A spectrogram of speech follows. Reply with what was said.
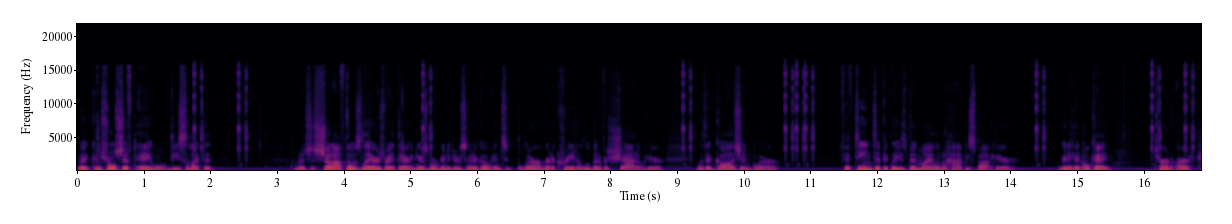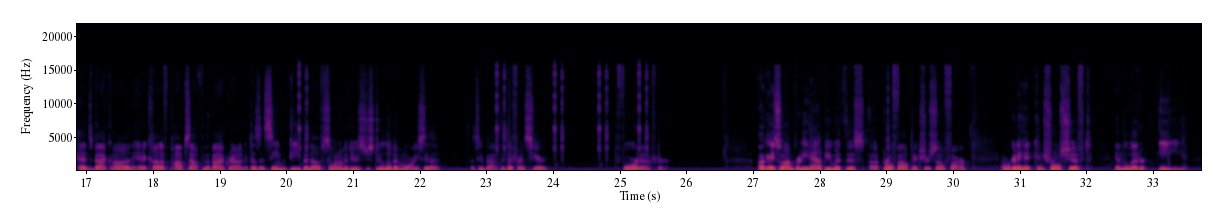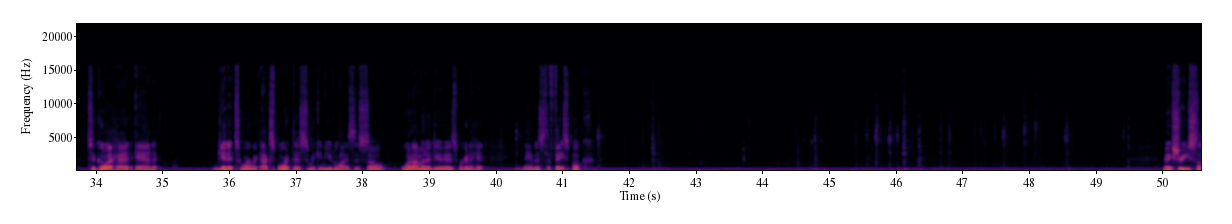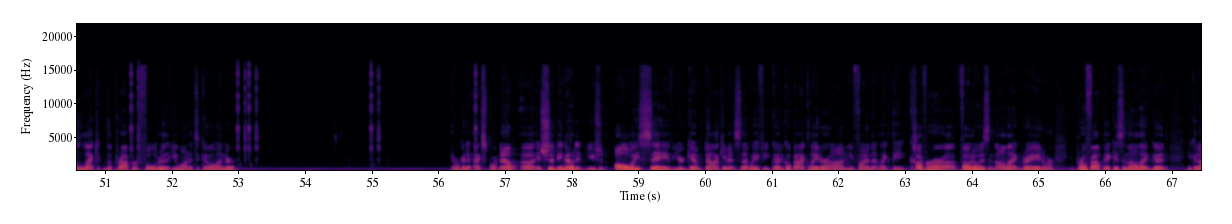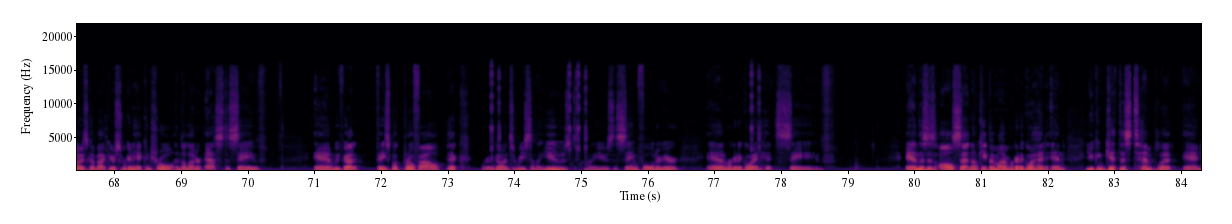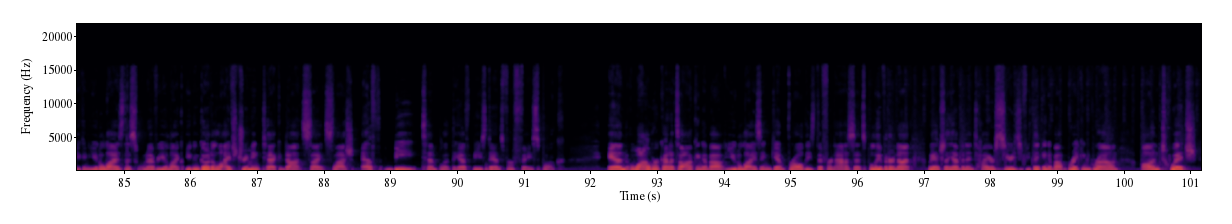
Good, Control Shift A We'll deselect it. I'm going to just shut off those layers right there. And here's what we're going to do. Is we're going to go into blur. We're going to create a little bit of a shadow here with a Gaussian blur. 15 typically has been my little happy spot here. We're going to hit OK. Turn our heads back on and it kind of pops out from the background. It doesn't seem deep enough. So what I'm going to do is just do a little bit more. You see that? Not too bad. The difference here, before and after. Okay, so I'm pretty happy with this uh, profile picture so far. And we're going to hit Control Shift and the letter E to go ahead and get it to where we export this and we can utilize this. So what I'm going to do is we're going to hit, name this the Facebook. Make sure you select the proper folder that you want it to go under. And we're going to export. Now, uh, it should be noted, you should always save your GIMP document. So that way, if you've got to go back later on and you find that like the cover uh, photo isn't all that great or your profile pic isn't all that good, you can always come back here. So we're going to hit Control and the letter S to save. And we've got Facebook profile pic. We're going to go into recently used. I'm going to use the same folder here. And we're going to go ahead and hit save. And this is all set. Now keep in mind, we're gonna go ahead and you can get this template and you can utilize this whenever you like. You can go to livestreamingtech.site slash FB template. The FB stands for Facebook. And while we're kind of talking about utilizing GIMP for all these different assets, believe it or not, we actually have an entire series. If you're thinking about breaking ground on Twitch,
